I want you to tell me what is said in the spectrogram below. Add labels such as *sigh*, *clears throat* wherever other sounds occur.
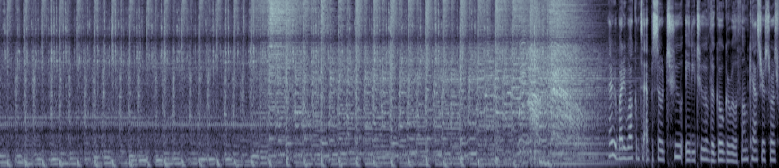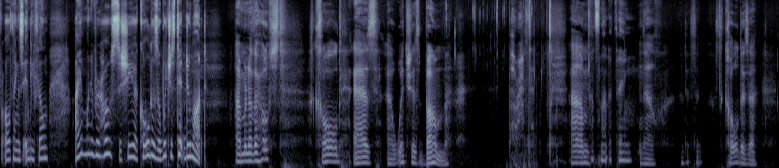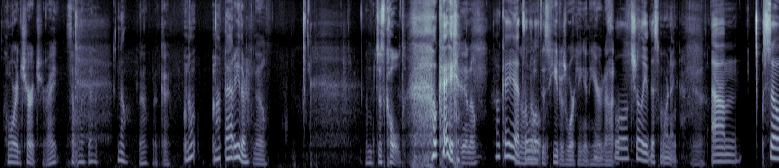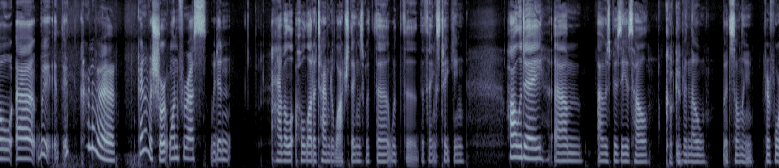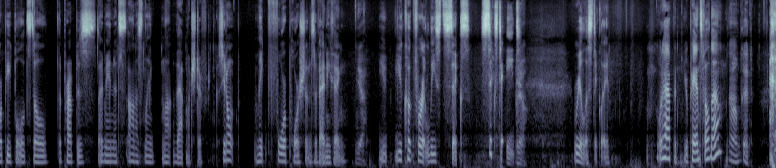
Hey everybody, welcome to episode 282 of the Go Guerilla Filmcast, your source for all things indie film. I am one of your hosts, Sashia, cold as a witch's tit Dumont. I'm another host, cold as a witch's bum. Paul Robinson. Um, That's not a thing. no, it isn't. Cold as a whore in church, right? Something like that. No, No, okay, nope, not that either. no. I'm just cold, *sighs* Okay, you know. okay, yeah, it's a don't know little, if this heater's working in here or it's not. a little chilly this morning. Yeah. Um, so uh, we it, it kind of a kind of a short one for us. We didn't have a whole lot of time to watch things with the with the the things taking holiday. Um, I was busy as hell. Cooking. even though it's only for four people, it's still the prep is. I mean, it's honestly not that much different because you don't make four portions of anything. Yeah. You you cook for at least six, six to eight, Yeah. realistically. What happened? Your pants fell down? Oh, I'm good. *laughs*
